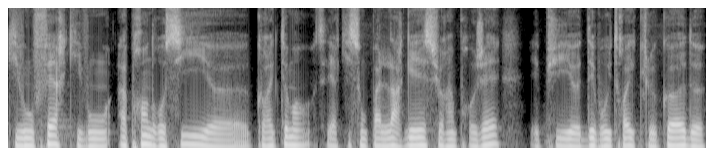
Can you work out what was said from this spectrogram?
qui vont faire, qui vont apprendre aussi euh, correctement. C'est-à-dire qu'ils sont pas largués sur un projet et puis euh, débrouille-toi avec le code,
